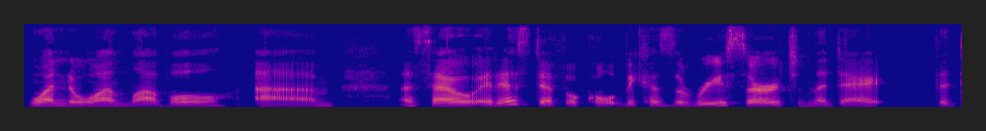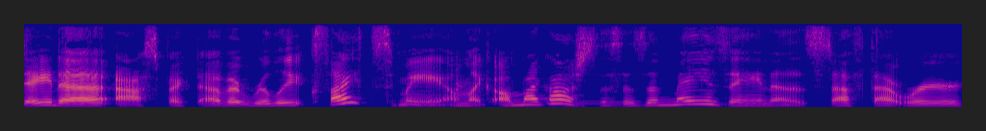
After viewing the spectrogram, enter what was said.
one to one level. Um, and so it is difficult because the research and the day the data aspect of it really excites me. I'm like, oh my gosh, this mm-hmm. is amazing. And stuff that we're,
